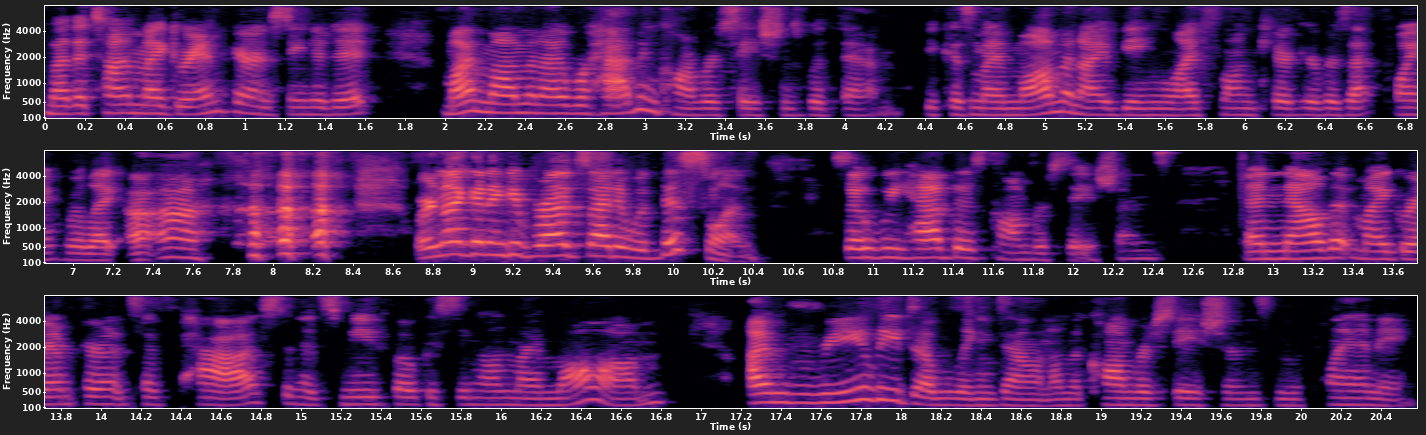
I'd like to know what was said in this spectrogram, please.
By the time my grandparents needed it, my mom and I were having conversations with them because my mom and I, being lifelong caregivers at point, were like, uh uh-uh. uh, we are not going to get broadsided with this one. So, we had those conversations. And now that my grandparents have passed and it's me focusing on my mom, I'm really doubling down on the conversations and the planning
